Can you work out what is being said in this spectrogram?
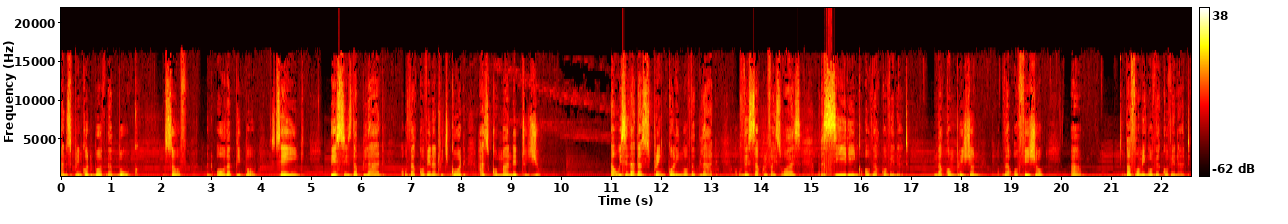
and sprinkled both the book itself and all the people, saying, This is the blood of the covenant which God has commanded to you. Now we see that the sprinkling of the blood of the sacrifice was the sealing of the covenant, the completion of the official uh, performing of the covenant.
